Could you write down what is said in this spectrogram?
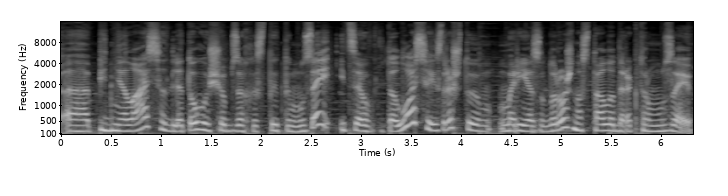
е, піднялася для того, щоб захистити музей, і це вдалося. І, зрештою, Марія Задорожна стала директором музею.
